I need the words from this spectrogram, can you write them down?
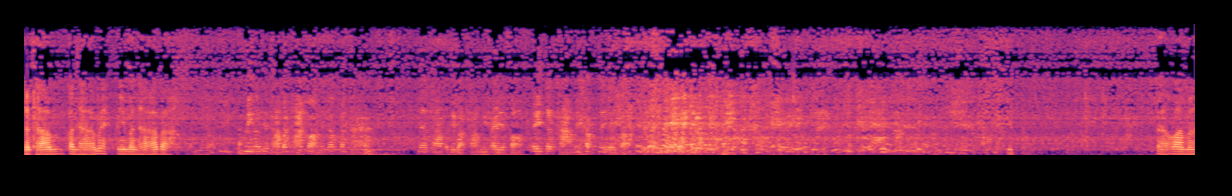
จะถามปัญหาไหมมีปัญหาป่ะมีใครจะถามปัญหาก่อนไหมครับปัญหาในทางปฏิบัติธรรมมีใครจะสอบเอ้ยจะถามไหมครับไม่จะสอบว่ามา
